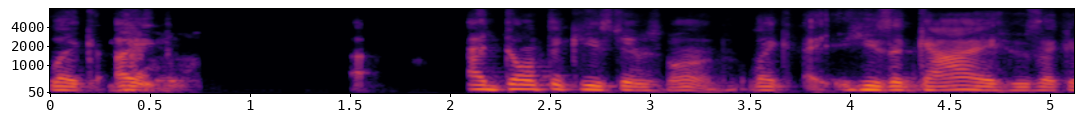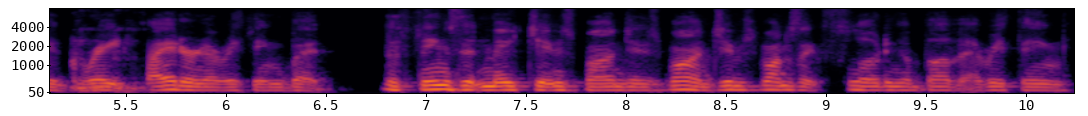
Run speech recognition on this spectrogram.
Like I I don't think he's James Bond. Like he's a guy who's like a great Mhm. fighter and everything, but the things that make James Bond James Bond, James Bond is like floating above everything.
